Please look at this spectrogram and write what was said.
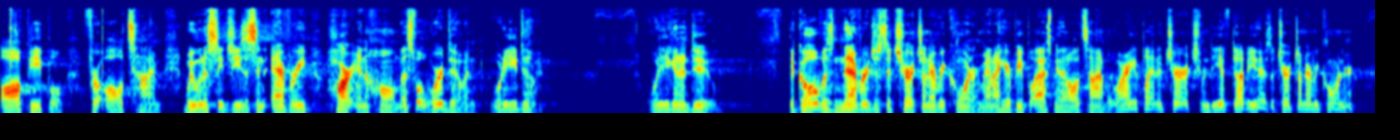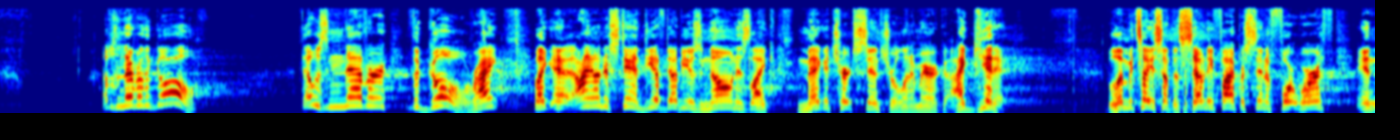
All people, for all time. We want to see Jesus in every heart and home. That's what we're doing. What are you doing? What are you going to do? The goal was never just a church on every corner. Man, I hear people ask me that all the time. Well, why are you planting a church from DFW? There's a church on every corner. That was never the goal. That was never the goal, right? Like, uh, I understand DFW is known as like mega church central in America. I get it. Well, let me tell you something 75% of Fort Worth in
